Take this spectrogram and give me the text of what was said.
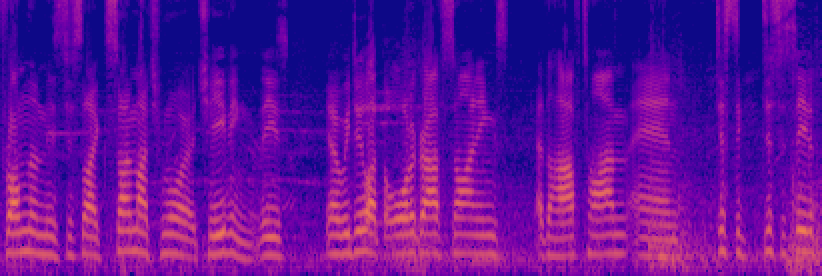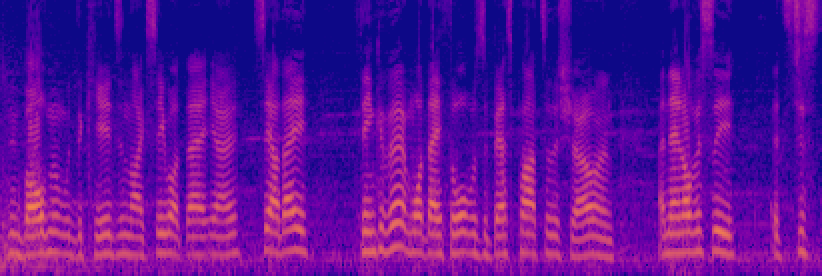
from them is just like so much more achieving. These, you know, we do like the autograph signings at the halftime, and just to, just to see the involvement with the kids and like see what they, you know, see how they think of it and what they thought was the best parts of the show, and, and then obviously it's just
